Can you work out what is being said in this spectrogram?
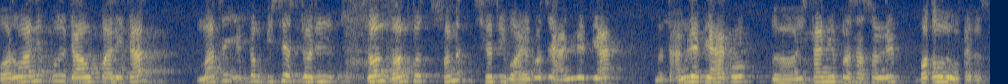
परवानीपुर गाउँपालिकामा चाहिँ एकदम विशेष गरी जनधनको समेत क्षति भएको चाहिँ हामीले त्यहाँ हामीले त्यहाँको स्थानीय प्रशासनले बताउनु भएको छ।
